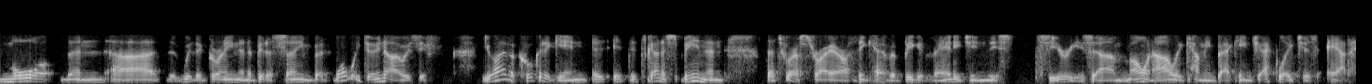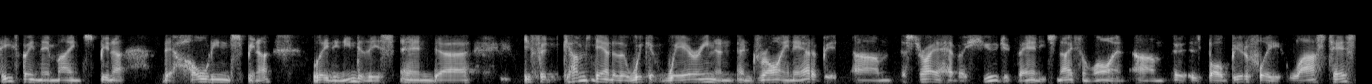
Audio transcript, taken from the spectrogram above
more than uh, with a green and a bit of seam. But what we do know is if you overcook it again, it, it, it's going to spin, and that's where Australia, I think, have a big advantage in this series. Um, Moeen Ali coming back in, Jack Leach is out. He's been their main spinner their holding spinner leading into this. And uh, if it comes down to the wicket wearing and, and drying out a bit, um, Australia have a huge advantage. Nathan Lyon um, has bowled beautifully last test,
